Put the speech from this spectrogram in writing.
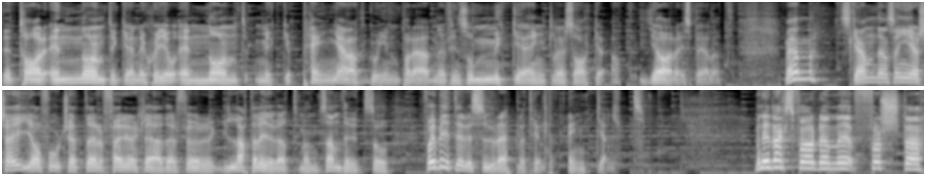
Det tar enormt mycket energi och enormt mycket pengar att gå in på det, det finns så mycket enklare saker att göra i spelet. Men skam den som ger sig. Jag fortsätter färga kläder för glatta livet, men samtidigt så får jag bita i det sura äpplet helt enkelt. Men det är dags för den eh, första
